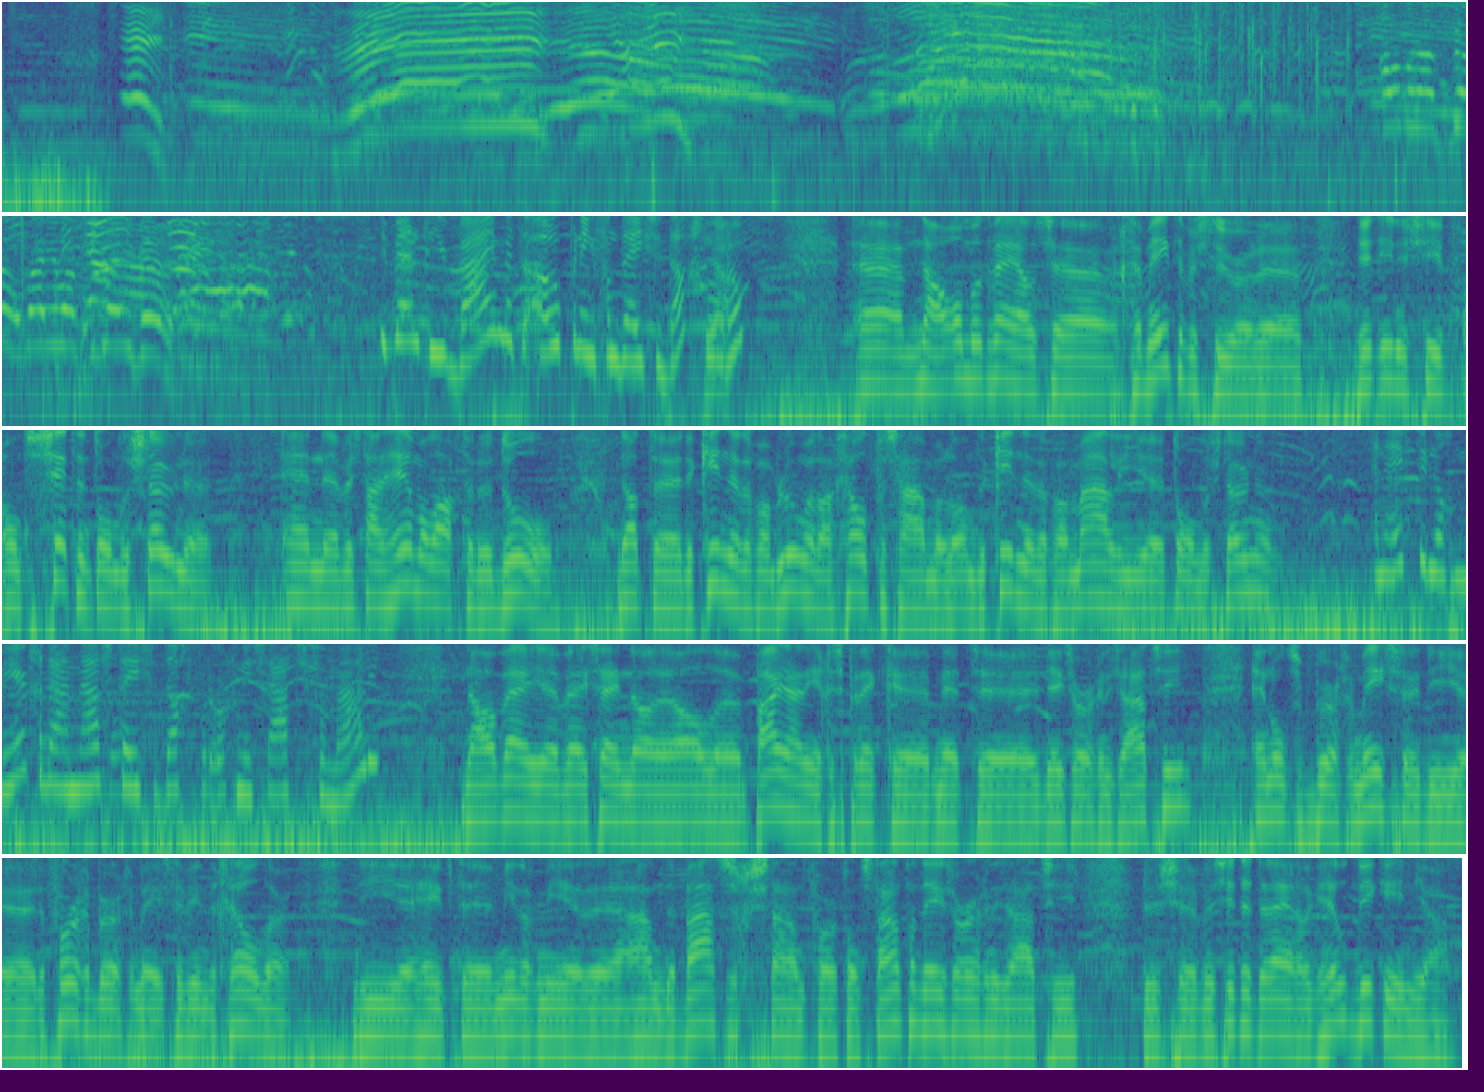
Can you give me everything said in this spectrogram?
1, 2... waar je was gebleven. Je bent hierbij met de opening van deze dag. Waarom? Uh, nou, omdat wij als uh, gemeentebestuur uh, dit initiatief ontzettend ondersteunen. En we staan helemaal achter het doel dat de kinderen van Bloemendaal geld verzamelen om de kinderen van Mali te ondersteunen. En heeft u nog meer gedaan naast deze dag voor de organisatie voor Mali? Nou, wij, wij zijn al een paar jaar in gesprek met deze organisatie. En onze burgemeester, die, de vorige burgemeester, Winde Gelder, die heeft min of meer aan de basis gestaan voor het ontstaan van deze organisatie. Dus we zitten er eigenlijk heel dik in, ja.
